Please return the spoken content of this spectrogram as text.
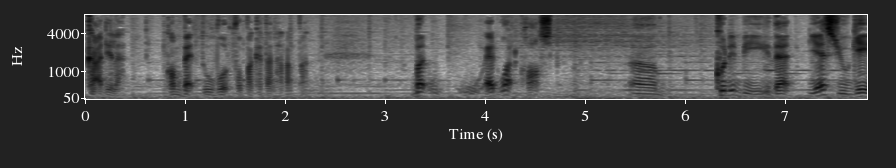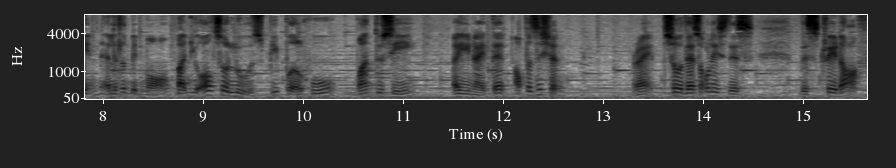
keadilan compared to vote for Pakatan Harapan. But at what cost? Um, could it be that yes, you gain a little bit more, but you also lose people who want to see a united opposition, right? So there's always this this trade-off.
